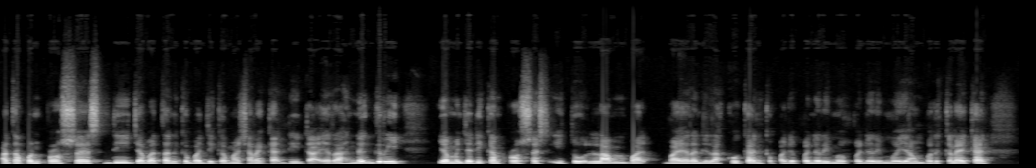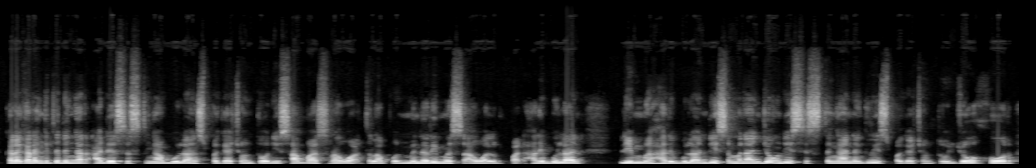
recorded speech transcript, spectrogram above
ataupun proses di Jabatan Kebajikan Masyarakat di daerah negeri yang menjadikan proses itu lambat bayaran dilakukan kepada penerima-penerima yang berkelaikan. Kadang-kadang kita dengar ada setengah bulan sebagai contoh di Sabah Sarawak telah pun menerima seawal 4 hari bulan lima hari bulan di Semenanjung di setengah negeri sebagai contoh. Johor,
